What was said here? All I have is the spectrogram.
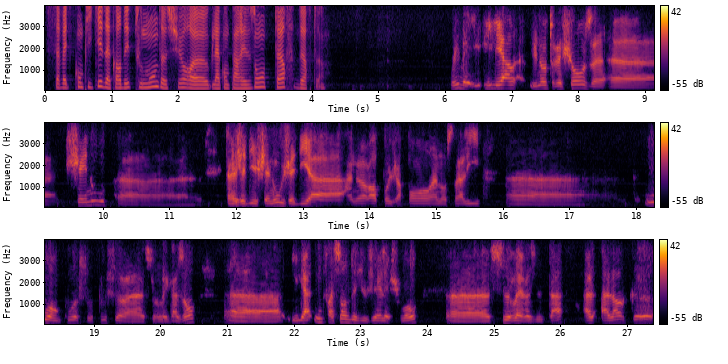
ça va être compliqué d'accorder tout le monde sur euh, la comparaison turf-dirt. Oui, mais il y a une autre chose. Euh, chez nous, quand j'ai dit chez nous, j'ai dit en Europe, au Japon, en Australie, ou en cours, surtout sur, euh, sur les gazons, euh, il y a une façon de juger les chevaux euh, sur les résultats, alors que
